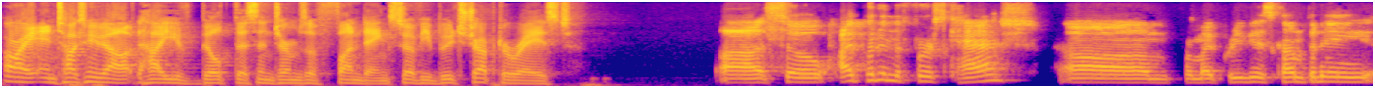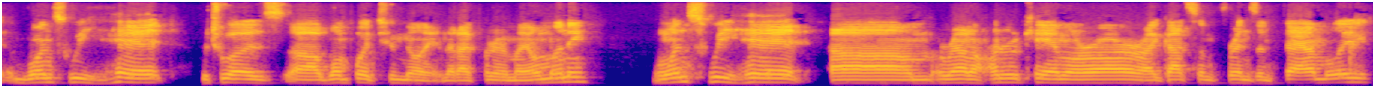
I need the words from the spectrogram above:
All right. And talk to me about how you've built this in terms of funding. So have you bootstrapped or raised? Uh, so I put in the first cash um, for my previous company. Once we hit, which was uh, 1.2 million that I put in my own money. Once we hit um, around 100k MRR, I got some friends and family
